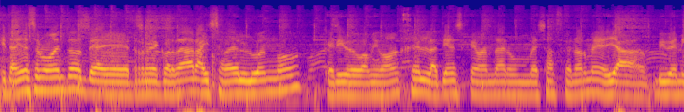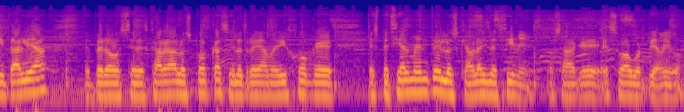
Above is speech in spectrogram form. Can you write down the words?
Y también es el momento de recordar a Isabel Luengo, querido amigo Ángel, la tienes que mandar un besazo enorme. Ella vive en Italia, eh, pero se descarga los podcasts y el otro día me dijo que especialmente los que habláis de cine. O sea que eso va por ti, amigo.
